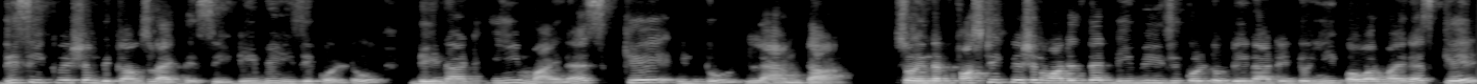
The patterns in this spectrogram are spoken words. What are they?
this equation becomes like this. See, dB is equal to d naught E minus K into lambda. So in the first equation, what is that? dB is equal to d naught into E power minus K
